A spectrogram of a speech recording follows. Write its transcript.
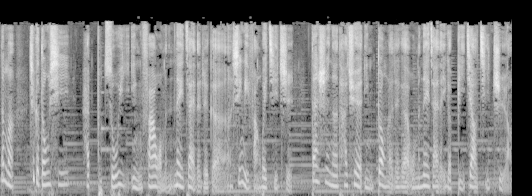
那么这个东西还不足以引发我们内在的这个心理防卫机制。但是呢，它却引动了这个我们内在的一个比较机制啊。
